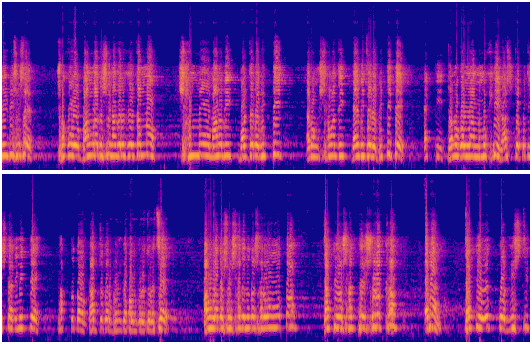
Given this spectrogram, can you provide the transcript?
নির্বিশেষে সকল বাংলাদেশী নাগরিকের জন্য সাম্য, মানবিক মর্যাদা ভিত্তিক এবং সামাজিক ন্যায় বিচারের ভিত্তিতে একটি জনকল্যাণমুখী রাষ্ট্র প্রতিষ্ঠা নিমিত্তে ছাত্রদল কার্যকর ভূমিকা পালন করে চলেছে। বাংলাদেশের স্বাধীনতা সার্বভৌমত্ব জাতীয় স্বার্থের সুরক্ষা এবং জাতীয় ঐক্য নিশ্চিত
